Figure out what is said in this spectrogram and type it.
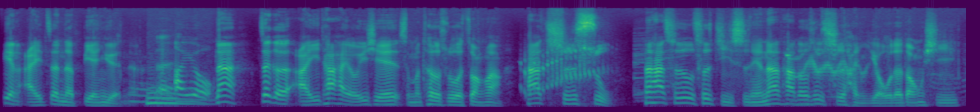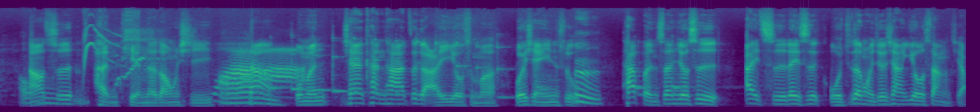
变癌症的边缘了。对。哎呦。那这个阿姨她还有一些什么特殊的状况？她吃素，那她吃素吃几十年，那她都是吃很油的东西。然后吃很甜的东西。那我们现在看他这个阿姨有什么危险因素？嗯，他本身就是。爱吃类似，我认为就像右上角，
